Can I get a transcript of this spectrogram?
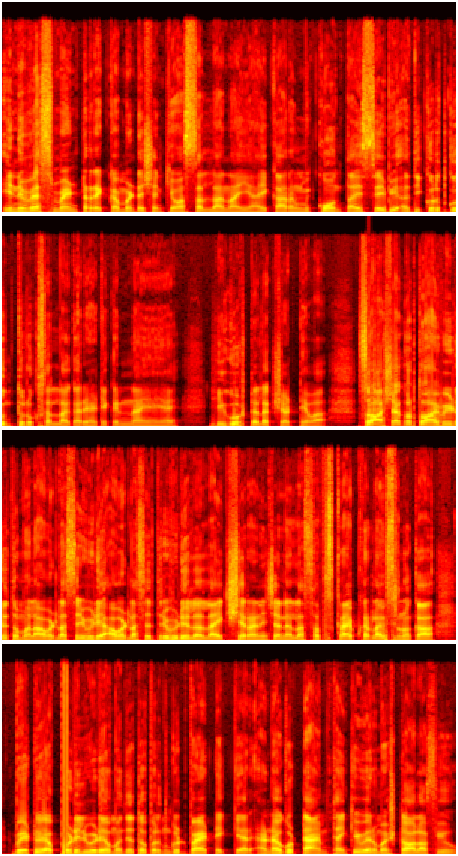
इन्व्हेस्टमेंट रेकमेंडेशन किंवा सल्ला नाही आहे कारण मी कोणताही सेबी अधिकृत गुंतवणूक सल्लागार या ठिकाणी नाही आहे ही गोष्ट लक्षात ठेवा. सो आशा करतो हा व्हिडिओ तुम्हाला आवडला असेल व्हिडिओ आवडला असेल तर व्हिडिओला लाईक शेअर आणि चॅनलला सबस्क्राईब करायला विसरू नका. भेटूया पुढील व्हिडिओमध्ये तोपर्यंत good bye take care and a good time thank you very much to all of you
